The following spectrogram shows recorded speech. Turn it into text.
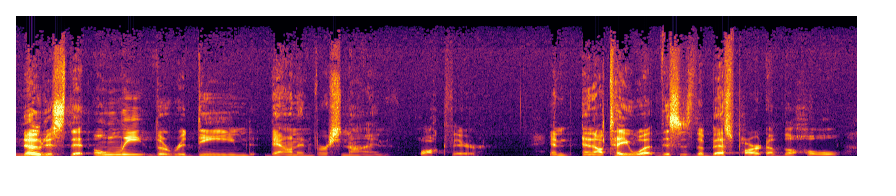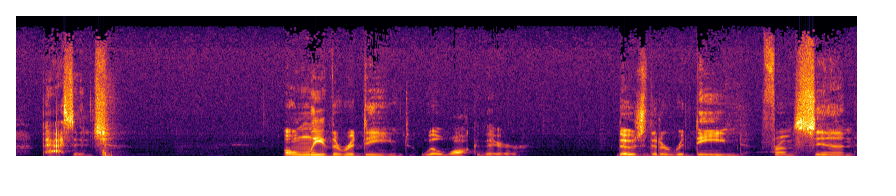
Notice that only the redeemed down in verse 9 walk there. And, and I'll tell you what, this is the best part of the whole passage. Only the redeemed will walk there. Those that are redeemed from sin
